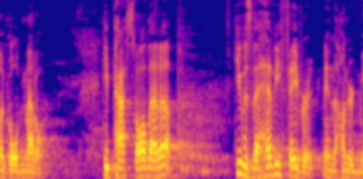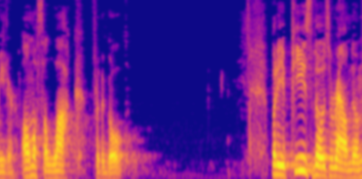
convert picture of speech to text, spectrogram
a gold medal. He passed all that up. He was the heavy favorite in the 100 meter, almost a lock for the gold. But he appeased those around him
